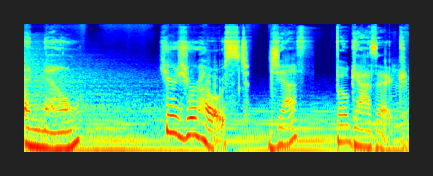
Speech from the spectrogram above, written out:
And now, here's your host, Jeff Bogazic.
